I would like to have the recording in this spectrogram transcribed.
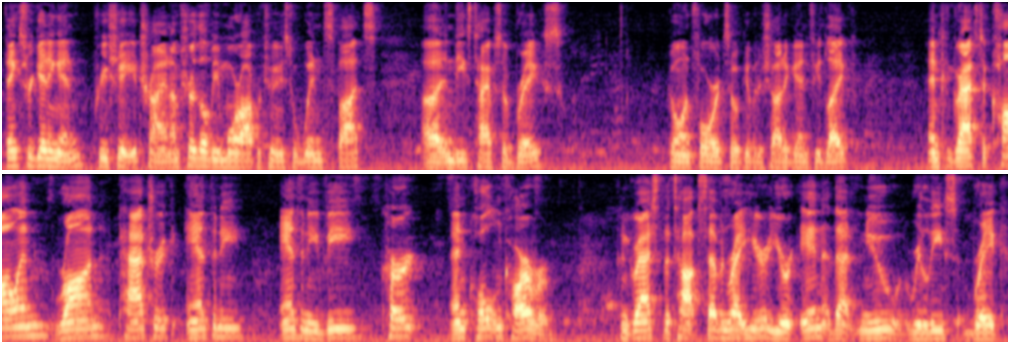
Thanks for getting in. Appreciate you trying. I'm sure there'll be more opportunities to win spots uh, in these types of breaks going forward, so give it a shot again if you'd like. And congrats to Colin, Ron, Patrick, Anthony, Anthony V, Kurt, and Colton Carver. Congrats to the top seven right here. You're in that new release break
